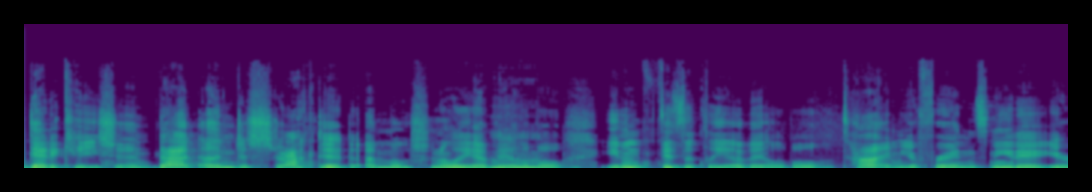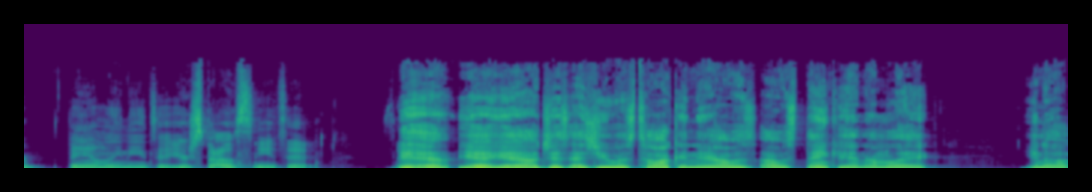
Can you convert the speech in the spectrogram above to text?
dedication that undistracted emotionally Mm-hmm. available even physically available time your friends need it your family needs it your spouse needs it Yeah, yeah, yeah. I Just as you was talking there, I was I was thinking, I'm like, you know,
